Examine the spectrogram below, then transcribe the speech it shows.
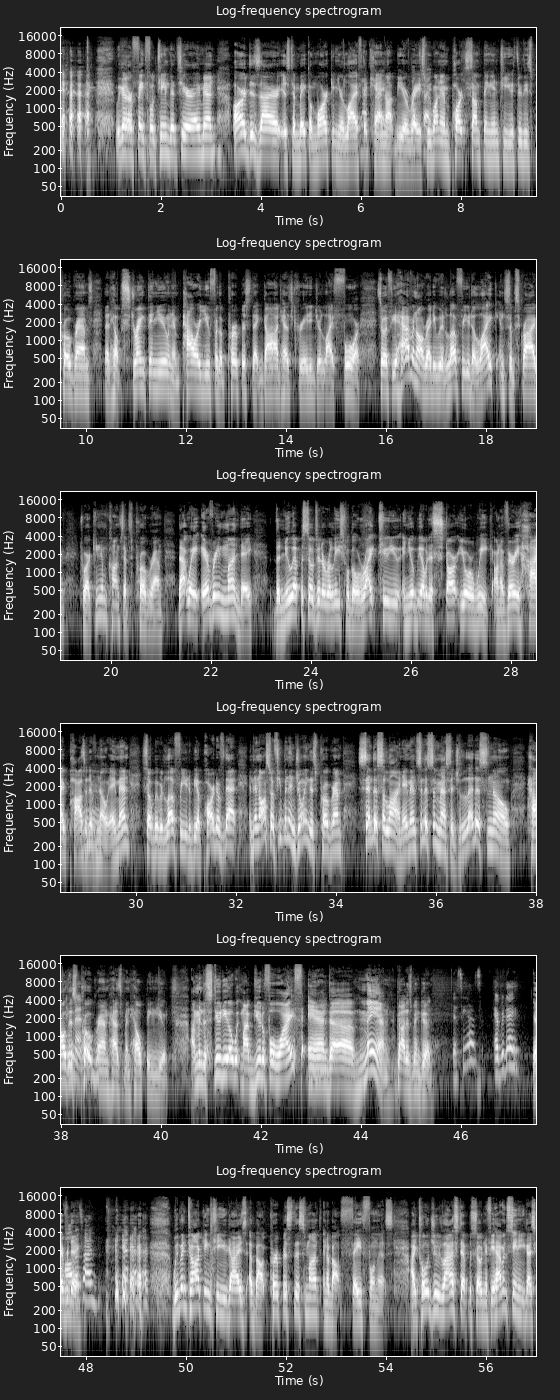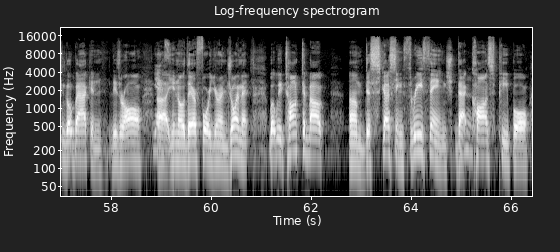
we got our faithful team that's here. Amen. Our desire is to make a mark in your life That's that cannot right. be erased. That's We want to impart something into you through these programs that help strengthen you and empower you for the purpose that God has created your life for. So if you haven't already, we'd love for you to like and subscribe to our Kingdom Concepts program. That way, every Monday, the new episodes that are released will go right to you, and you'll be able to start your week on a very high positive note. Amen? So, we would love for you to be a part of that. And then also, if you've been enjoying this program, send us a line. Amen? Send us a message. Let us know how this program has been helping you. I'm in the studio with my beautiful wife, and uh, man, God has been good. Yes, he has. Every day. Every All day. the time. We've been talking to you guys about purpose this month and about faithfulness. I told you last episode, and if you haven't seen it, you guys can go back, and these are all, uh, you know, there for your enjoyment. But we talked about um, discussing three things that Mm-hmm. cause people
